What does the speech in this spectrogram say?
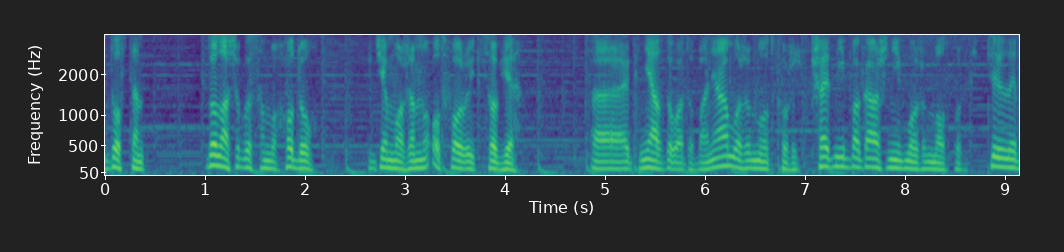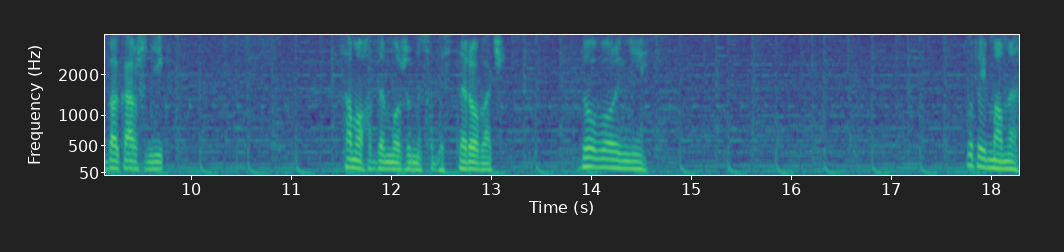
dostęp do naszego samochodu, gdzie możemy otworzyć sobie e, gniazdo ładowania, możemy otworzyć przedni bagażnik, możemy otworzyć tylny bagażnik. Samochodem możemy sobie sterować dowolnie. Tutaj mamy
